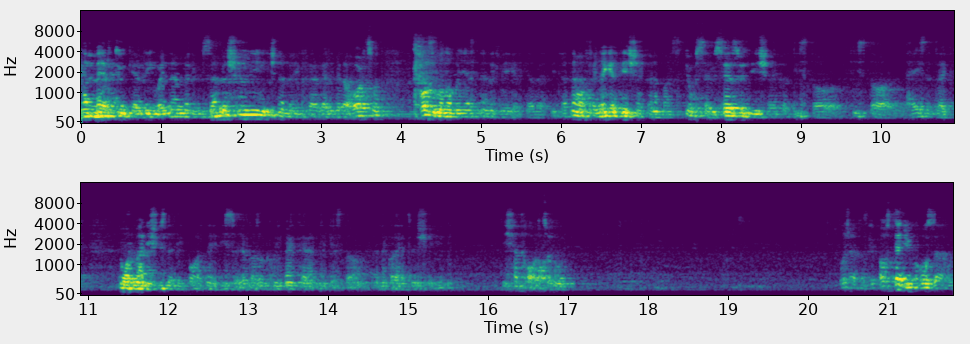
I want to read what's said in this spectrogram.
nem mertünk eddig, vagy nem merünk szembesülni, és nem merünk felvenni vele a harcot. Azt mondom, hogy ezt ennek véget kell vetni. Tehát nem a fenyegetések, hanem a jogszerű szerződések, tiszta, tiszta helyzetek, normális üzleti partneri viszonyok azok, amik megteremtik ezt a, ennek a lehetőségét. És hát harcolunk. Bocsánat, azért azt tegyük hozzá, hogy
